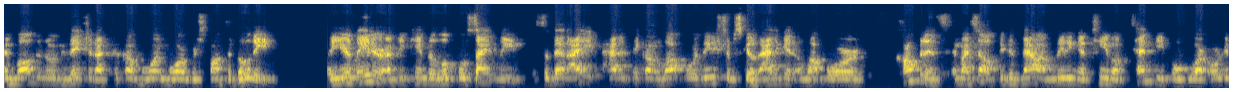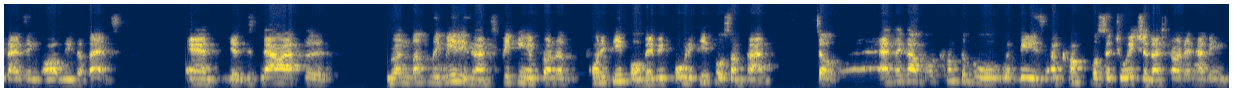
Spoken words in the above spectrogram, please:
involved in the organization, I took on more and more responsibility. A year later, I became the local site lead. So then I had to take on a lot more leadership skills. I had to get a lot more confidence in myself because now I'm leading a team of 10 people who are organizing all these events. And now I have to run monthly meetings and I'm speaking in front of 20 people, maybe 40 people sometimes. So as I got more comfortable with these uncomfortable situations, I started having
